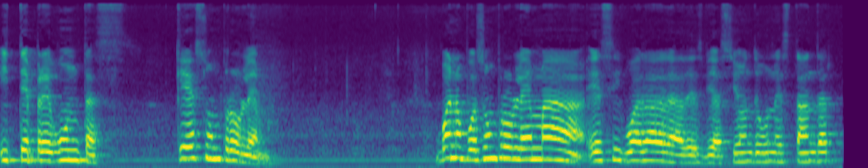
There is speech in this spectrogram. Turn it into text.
Y te preguntas, ¿qué es un problema? Bueno, pues un problema es igual a la desviación de un estándar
